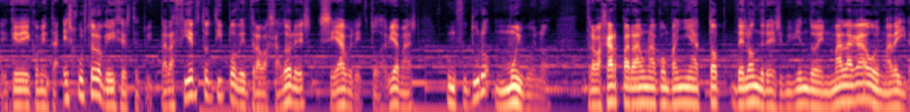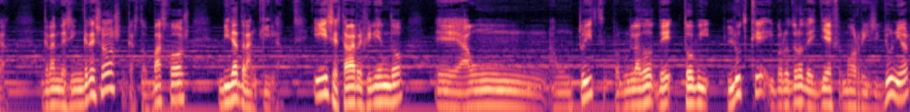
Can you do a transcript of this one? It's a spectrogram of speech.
eh, que comenta, es justo lo que dice este tuit. Para cierto tipo de trabajadores se abre todavía más un futuro muy bueno. Trabajar para una compañía top de Londres viviendo en Málaga o en Madeira. Grandes ingresos, gastos bajos, vida tranquila. Y se estaba refiriendo eh, a un, a un tweet, por un lado, de Toby Lutke y por otro de Jeff Morris Jr.,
